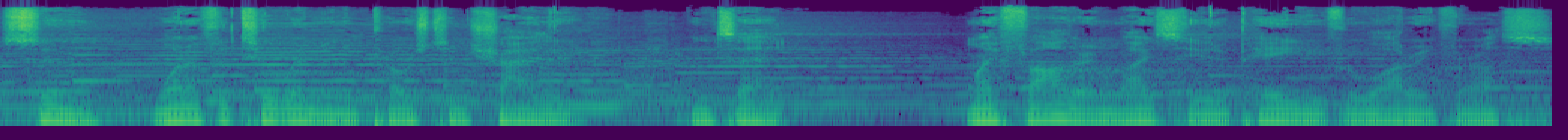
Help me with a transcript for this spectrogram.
Soon, one of the two women approached him shyly and said, My father invites you to pay you for watering for us.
